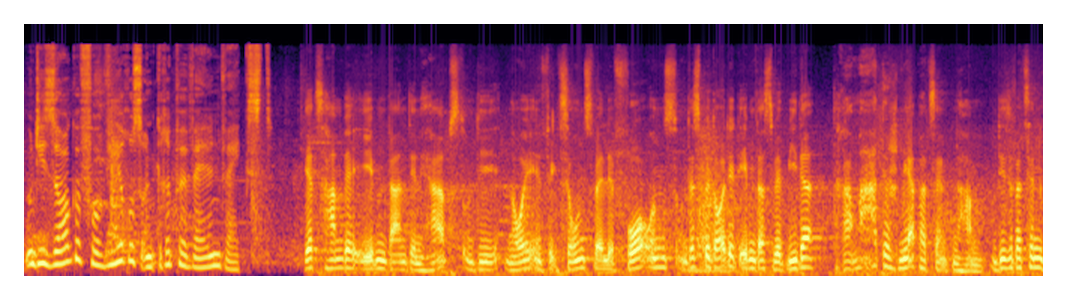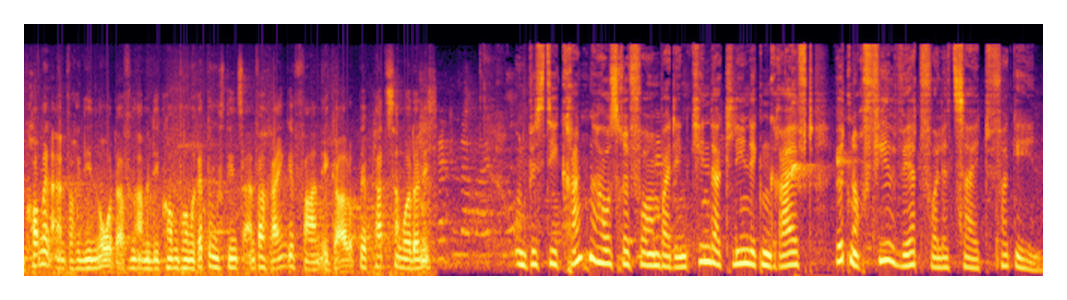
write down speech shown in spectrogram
und die Sorge vor Virus- und Grippewellen wächst. Jetzt haben wir eben dann den Herbst und die neue Infektionswelle vor uns. Und das bedeutet eben, dass wir wieder dramatisch mehr Patienten haben. Und diese Patienten kommen einfach in die Notaufnahme, die kommen vom Rettungsdienst einfach reingefahren, egal ob wir Platz haben oder nicht. Und bis die Krankenhausreform bei den Kinderkliniken greift, wird noch viel wertvolle Zeit vergehen.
